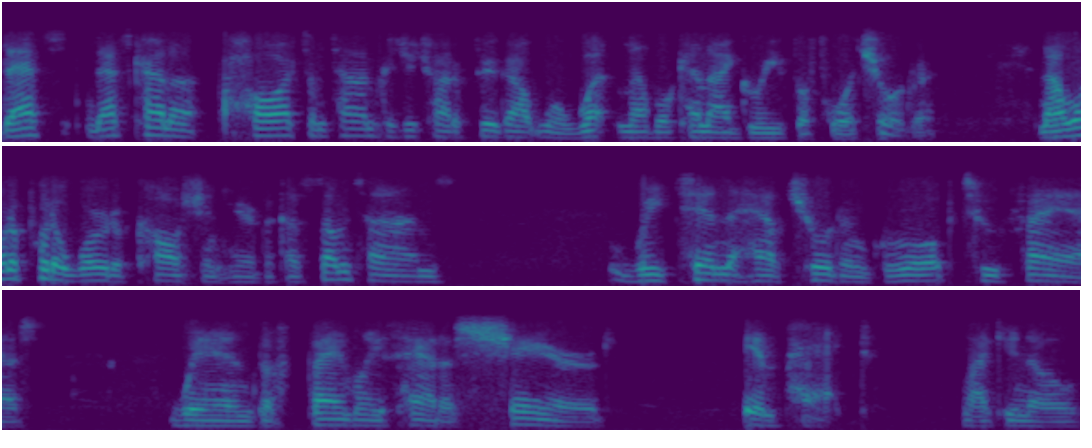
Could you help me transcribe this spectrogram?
that's that's kind of hard sometimes because you try to figure out well, what level can I grieve before children? Now, I want to put a word of caution here because sometimes we tend to have children grow up too fast when the families had a shared impact. Like, you know,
